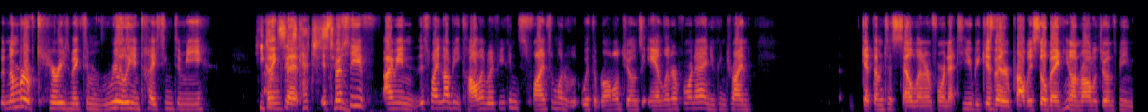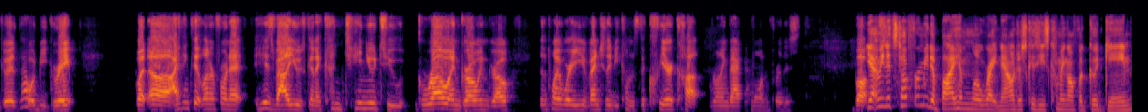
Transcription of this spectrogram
the number of carries makes him really enticing to me. He got six catches especially if I mean this might not be common, but if you can find someone with Ronald Jones and Leonard Fournette, and you can try and get them to sell Leonard Fournette to you because they're probably still banking on Ronald Jones being good, that would be great. But uh, I think that Leonard Fournette, his value is going to continue to grow and grow and grow to the point where he eventually becomes the clear cut running back one for this. But Yeah, I mean, it's tough for me to buy him low right now just because he's coming off a good game.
